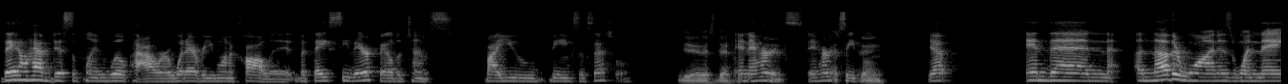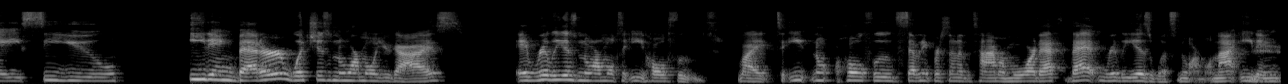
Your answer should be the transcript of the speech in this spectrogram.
they don't have discipline willpower whatever you want to call it but they see their failed attempts by you being successful. Yeah that's definitely and it hurts. It hurts people. yep. And then another one is when they see you eating better which is normal you guys. It really is normal to eat whole foods. Like to eat whole foods 70% of the time or more that's that really is what's normal not eating yeah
